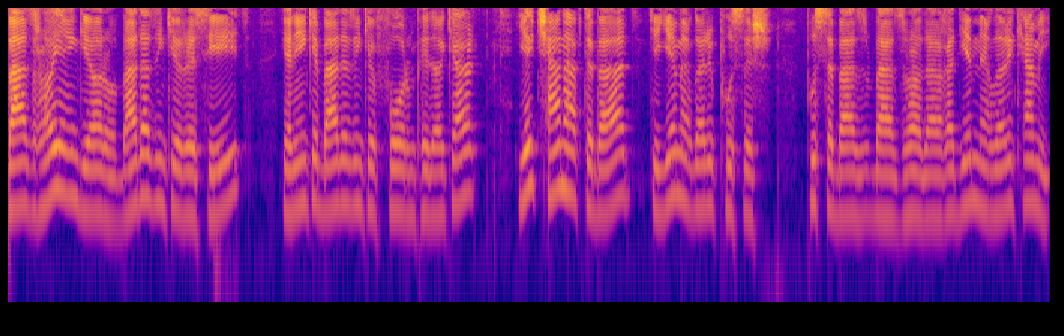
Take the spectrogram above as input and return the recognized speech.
بذرهای این گیاه رو بعد از اینکه رسید یعنی اینکه بعد از اینکه فرم پیدا کرد یک چند هفته بعد که یه مقداری پوستش پوست بذرها در حقیقت یه مقداری کمی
